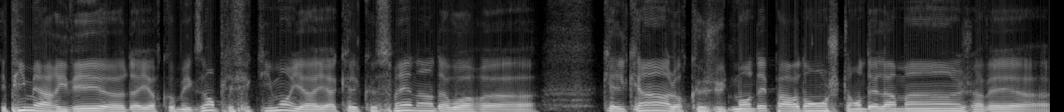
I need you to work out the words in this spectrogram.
Et puis il m'est arrivé, euh, d'ailleurs comme exemple, effectivement, il y a, quelques semaines, hein, d'avoir euh, quelqu'un, alors que je lui demandais pardon, je tendais la main, j'avais euh,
